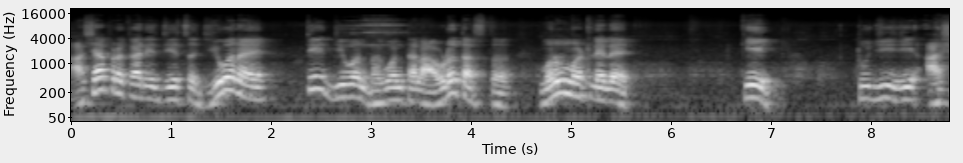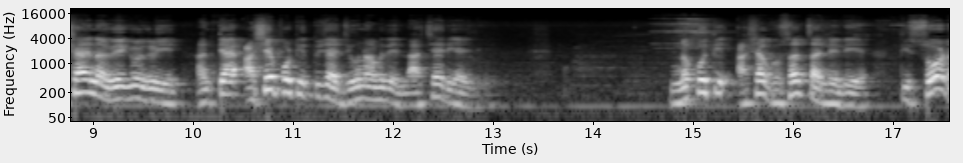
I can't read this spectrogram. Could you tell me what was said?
अशा प्रकारे जेचं जीवन आहे ते जीवन भगवंताला आवडत असतं. म्हणून म्हटलेलं आहे की तुझी जी आशा आहे ना वेगवेगळी आणि त्या आशेपोटी तुझ्या जीवनामध्ये लाचारी आली. नको ती आशा घुसत चाललेली आहे. ती सोड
